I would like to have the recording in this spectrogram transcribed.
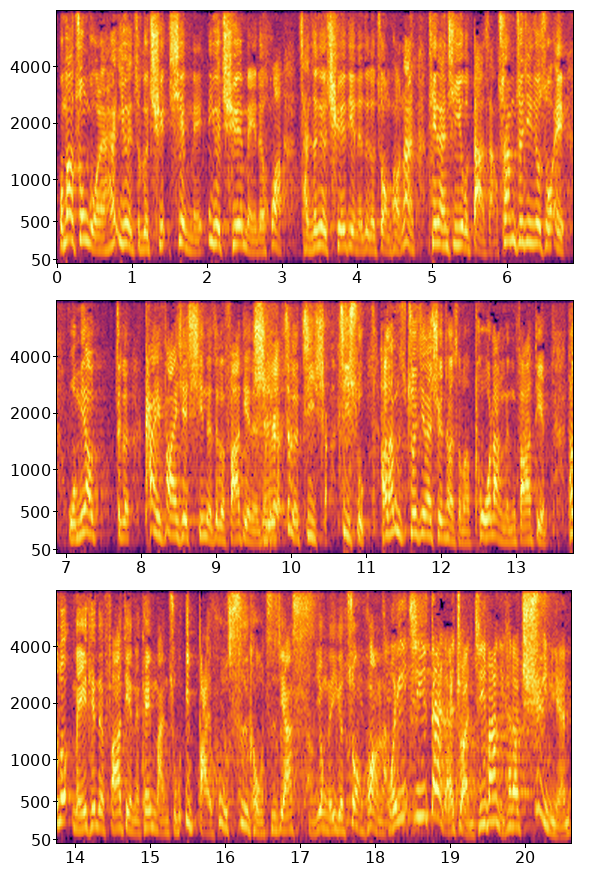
我们知道中国呢，它因为这个缺限煤，因为缺煤的话产生一个缺电的这个状况，那天然气又大涨，所以他们最近就说，哎，我们要。这个开发一些新的这个发电的这个这个技巧技术，好，他们最近在宣传什么波浪能发电？他说每一天的发电呢，可以满足一百户四口之家使用的一个状况了。危机带来转机吧？你看到去年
